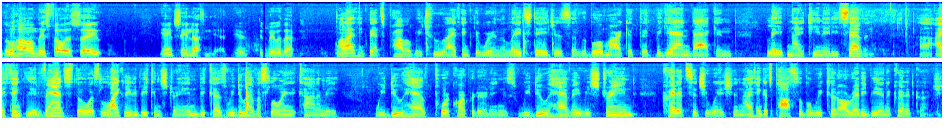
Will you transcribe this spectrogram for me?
Lou Holland, these fellas say you ain't seen nothing yet. Do you agree with that? Well, I think that's probably true. I think that we're in the late stages of the bull market that began back in late 1987. Uh, I think the advance, though, is likely to be constrained because we do have a slowing economy, we do have poor corporate earnings, we do have a restrained credit situation. I think it's possible we could already be in a credit crunch.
